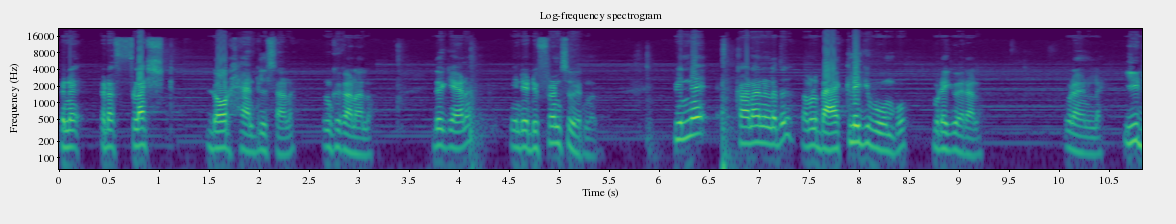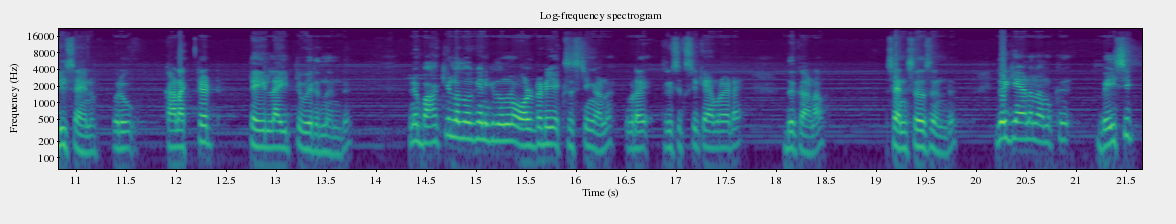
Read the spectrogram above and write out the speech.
പിന്നെ ഇവിടെ ഫ്ലഷ്ഡ് ഡോർ ഹാൻഡിൽസ് ആണ്. നമുക്ക് കാണാമല്ലോ ഇതൊക്കെയാണ് ഇതിന്റെ ഡിഫറൻസ് വരുന്നത്. പിന്നെ കാണാനുള്ളത് നമ്മൾ ബാക്കിലേക്ക് പോകുമ്പോൾ ഇവിടേക്ക് വരാമല്ലോ ഇവിടെയാണല്ലേ? ഈ ഡിസൈനും ഒരു കണക്റ്റഡ് ടെയിൽ ലൈറ്റ് വരുന്നുണ്ട്. പിന്നെ ബാക്കിയുള്ളതൊക്കെ എനിക്ക് തോന്നുന്നു ഓൾറെഡി എക്സിസ്റ്റിംഗ് ആണ്. ഇവിടെ ത്രീ സിക്സ്റ്റി ക്യാമറയുടെ ഇത് കാണാം. സെൻസേഴ്സ് ഉണ്ട്. ഇതൊക്കെയാണ് നമുക്ക് ബേസിക്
